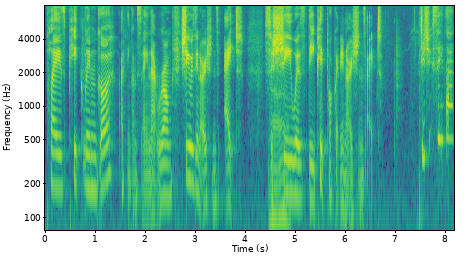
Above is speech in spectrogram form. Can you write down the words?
plays Peik Lin Goh. I think I'm saying that wrong. She was in Ocean's Eight. So she was the pickpocket in Ocean's Eight. Did you see that?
